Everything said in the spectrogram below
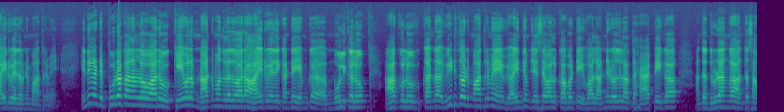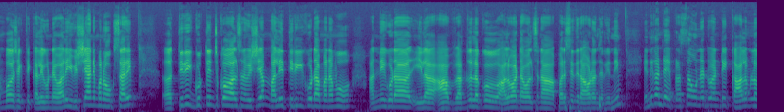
ఆయుర్వేదంని మాత్రమే. ఎందుకంటే పూర్వకాలంలో వారు కేవలం నాటు మందుల ద్వారా ఆయుర్వేదిక్ అంటే ఎముక మూలికలు ఆకులు కండ వీటితోటి మాత్రమే వైద్యం చేసేవాళ్ళు కాబట్టి వాళ్ళు అన్ని రోజులు అంత హ్యాపీగా అంత దృఢంగా అంత సంభవ శక్తి కలిగి ఉండేవాళ్ళు. ఈ విషయాన్ని మనం ఒకసారి తిరిగి గుర్తుంచుకోవాల్సిన విషయం మళ్ళీ తిరిగి కూడా మనము అన్నీ కూడా ఇలా ఆ వ్యర్థులకు అలవాటు అవ్వాల్సిన పరిస్థితి రావడం జరిగింది. ఎందుకంటే ప్రస్తుతం ఉన్నటువంటి కాలంలో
